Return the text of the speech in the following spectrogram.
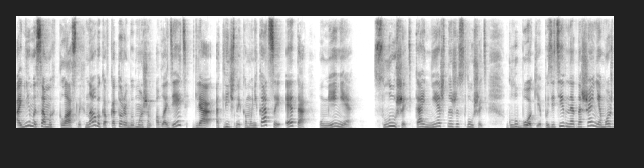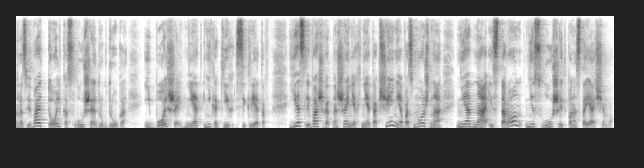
Одним из самых классных навыков, которые мы можем овладеть для отличной коммуникации, это умение Слушать, конечно же, слушать. Глубокие, позитивные отношения можно развивать только слушая друг друга. И больше нет никаких секретов. Если в ваших отношениях нет общения, возможно, ни одна из сторон не слушает по-настоящему.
